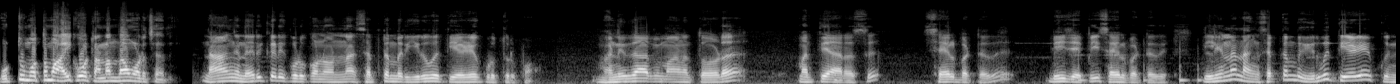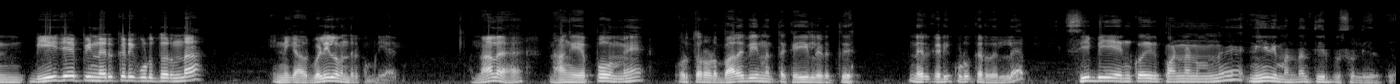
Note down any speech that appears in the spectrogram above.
ஒட்டுமொத்தமா ஹைகோர்ட் அண்ணன் தான் உடைச்சாது நாங்கள் நெருக்கடி கொடுக்கணும்னா செப்டம்பர் இருபத்தி ஏழே கொடுத்துருப்போம். மனிதாபிமானத்தோட மத்திய அரசு செயல்பட்டது பிஜேபி செயல்பட்டது. இல்லைன்னா நாங்கள் செப்டம்பர் இருபத்தி ஏழே பிஜேபி நெருக்கடி கொடுத்துருந்தா இன்றைக்கி அவர் வெளியில் வந்திருக்க முடியாது. அதனால் நாங்கள் எப்போவுமே ஒருத்தரோட பலவீனத்தை கையில் எடுத்து நெருக்கடி கொடுக்கறதில்ல. சிபிஐ என்கொயரி பண்ணணும்னு நீதிமன்றம் தீர்ப்பு சொல்லியிருக்கு.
